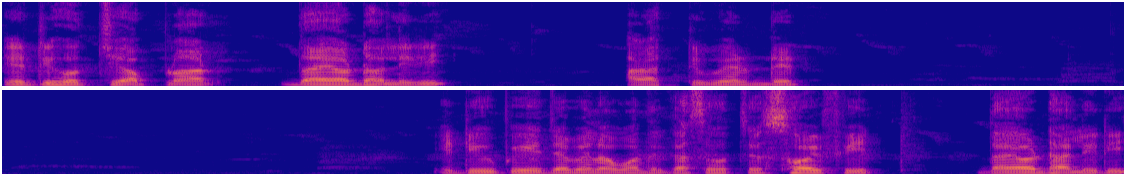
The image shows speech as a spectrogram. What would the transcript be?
এটি হচ্ছে আপনার দায়া ঢালিরই আর একটি ব্র্যান্ডের। এটিও পেয়ে যাবেন আমাদের কাছে হচ্ছে ছয় ফিট দায়া ঢালিরই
